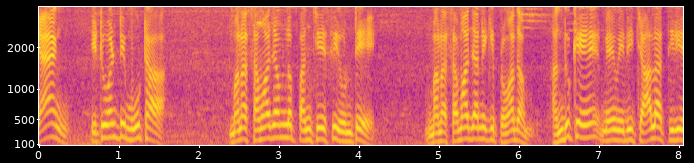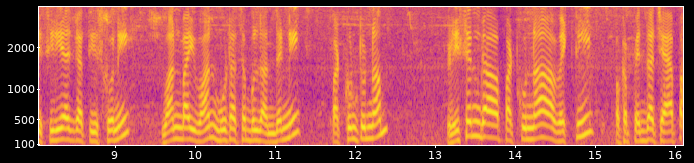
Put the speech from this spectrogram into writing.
గ్యాంగ్ ఇటువంటి మూట మన సమాజంలో పనిచేసి ఉంటే మన సమాజానికి ప్రమాదం. అందుకే మేము ఇది చాలా సీరియస్గా తీసుకొని వన్ బై వన్ మూట సభ్యులు అందరినీ పట్టుకుంటున్నాం. రీసెంట్గా పట్టుకున్న వ్యక్తి ఒక పెద్ద చేప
